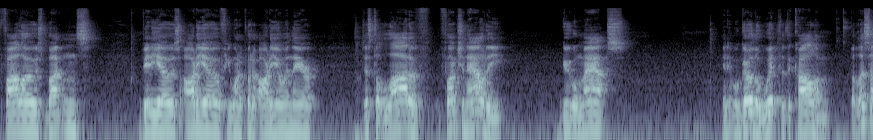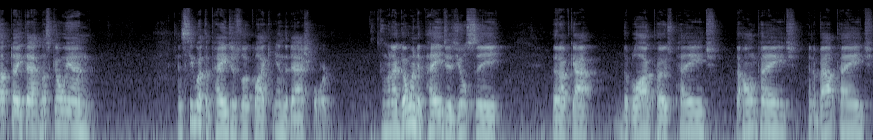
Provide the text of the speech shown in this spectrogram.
follows, buttons, videos, audio, if you want to put an audio in there. Just a lot of functionality. Google Maps, and it will go the width of the column. But let's update that and let's go in and see what the pages look like in the dashboard. And when I go into pages, you'll see that I've got the blog post page, the home page, an about page.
